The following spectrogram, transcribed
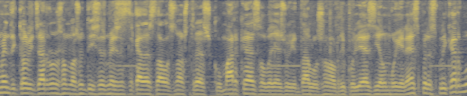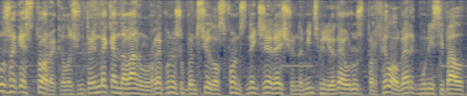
Moment d'actualitzar-nos amb les notícies més destacades de les nostres comarques, el Vallès Oriental, l'Osona, el Ripollès i el Moianès, per explicar-vos a aquesta hora que l'Ajuntament de Can Davant rep una subvenció dels fons Next Generation de mig milió d'euros per fer l'alberg municipal.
